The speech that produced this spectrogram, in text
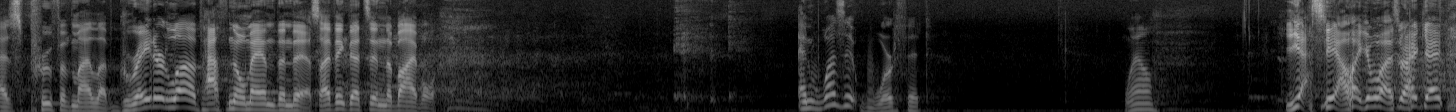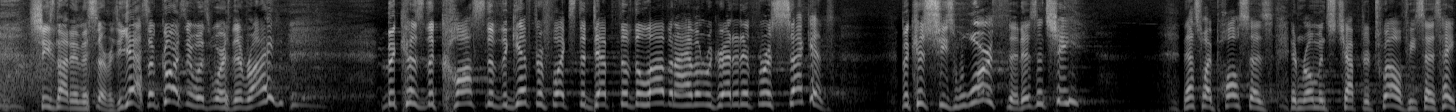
as proof of my love. Greater love hath no man than this. I think that's in the Bible. And was it worth it? Well, yes, yeah, like it was, right? Okay. She's not in this service. Yes, of course it was worth it, right? Because the cost of the gift reflects the depth of the love, and I haven't regretted it for a second. Because she's worth it, isn't she? That's why Paul says in Romans chapter 12, he says, Hey,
